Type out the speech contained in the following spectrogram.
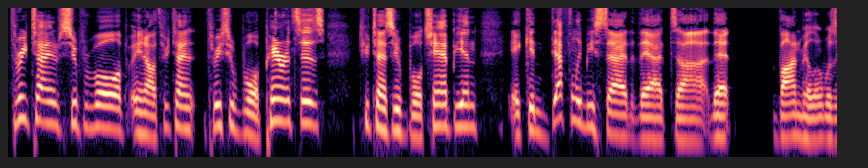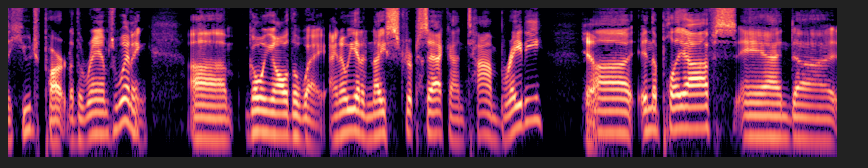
three times Super Bowl, you know, three times three Super Bowl appearances, two times Super Bowl champion. It can definitely be said that uh, that Von Miller was a huge part of the Rams winning, um, going all the way. I know he had a nice strip sack on Tom Brady uh, in the playoffs, and uh,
